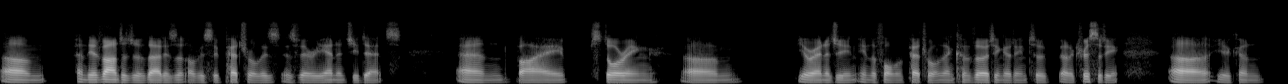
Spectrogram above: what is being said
Um, and the advantage of that is that obviously petrol is, is very energy dense. And by storing um, your energy in, in, the form of petrol and then converting it into electricity, uh, you can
